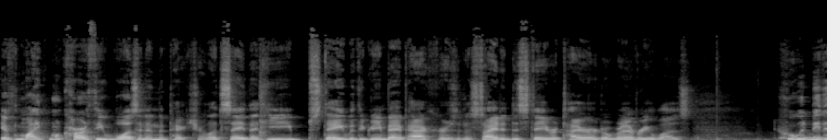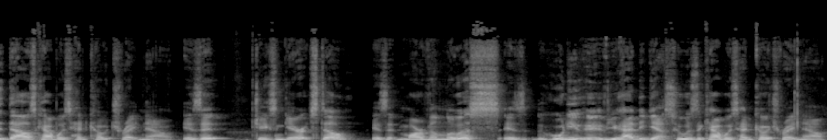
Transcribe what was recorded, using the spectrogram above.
if Mike McCarthy wasn't in the picture. Let's say that he stayed with the Green Bay Packers or decided to stay retired or whatever he was. Who would be the Dallas Cowboys head coach right now? Is it Jason Garrett still? Is it Marvin Lewis? Is who do you if you had to guess who is the Cowboys head coach right now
